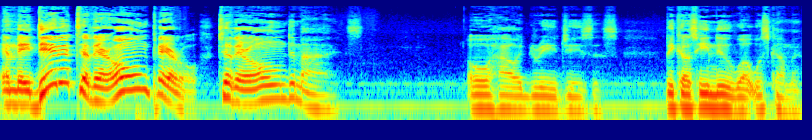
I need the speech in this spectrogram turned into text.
And they did it to their own peril, to their own demise. Oh, how it grieved Jesus because he knew what was coming.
